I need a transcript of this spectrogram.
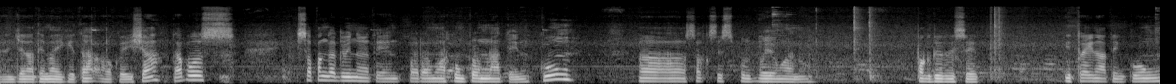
Yan, dyan natin makikita. Okay siya. Tapos, isa pang gagawin natin para ma-confirm natin kung ah, successful ba yung ano, pagre-reset. I-try natin kung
